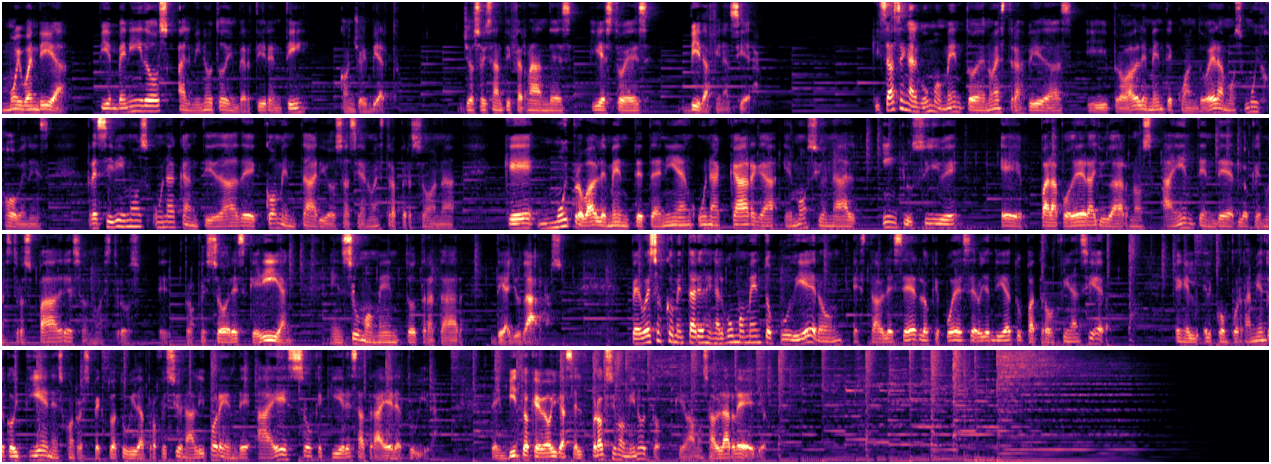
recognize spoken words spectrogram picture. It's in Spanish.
Muy buen día. Bienvenidos al Minuto de Invertir en Ti con Yo Invierto. Yo soy Santi Fernández y esto es Vida Financiera. Quizás en algún momento de nuestras vidas y probablemente cuando éramos muy jóvenes, recibimos una cantidad de comentarios hacia nuestra persona que muy probablemente tenían una carga emocional inclusive eh, para poder ayudarnos a entender lo que nuestros padres o nuestros eh, profesores querían en su momento tratar de ayudarnos. Pero esos comentarios en algún momento pudieron establecer lo que puede ser hoy en día tu patrón financiero en el, comportamiento que hoy tienes con respecto a tu vida profesional y por ende a eso que quieres atraer a tu vida. Te invito a que oigas el próximo minuto que vamos a hablar de ello.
